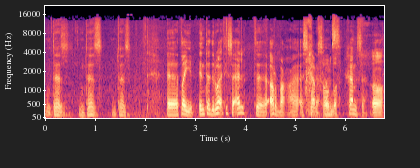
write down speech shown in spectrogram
ممتاز ممتاز ممتاز. آه طيب انت دلوقتي سألت أربع أسئلة. خمسة والله. خمسة. آه.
